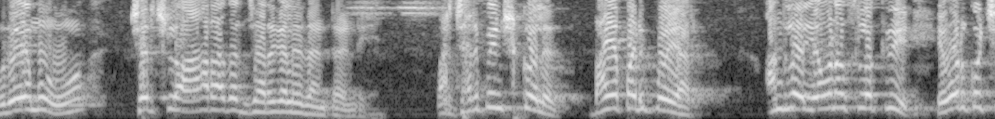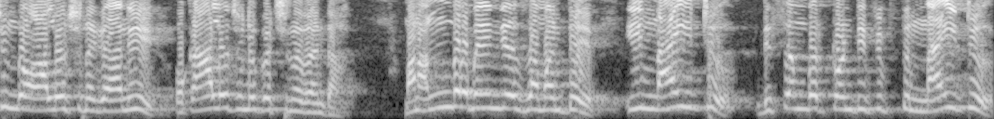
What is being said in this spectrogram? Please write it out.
ఉదయము చర్చిలో ఆరాధన జరగలేదంట అండి. వారు జరిపించుకోలేదు భయపడిపోయారు. అందులో యవనస్లోకి ఎవరికి వచ్చిందో ఆలోచన కానీ ఒక ఆలోచనకు వచ్చినారంట. మనందరం ఏం చేద్దామంటే ఈ night December twenty fifth night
